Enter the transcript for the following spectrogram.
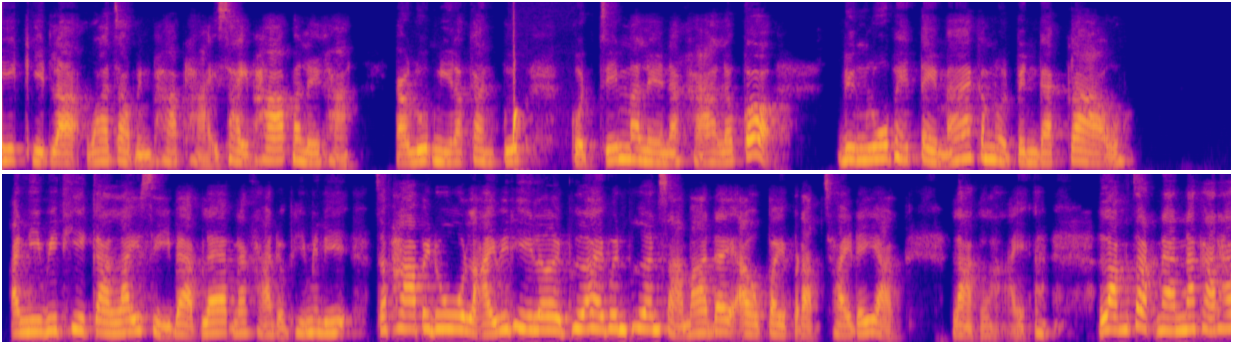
ลีคิดละว่าจะเอาเป็นภาพถ่ายใส่ภาพมาเลยค่ะ เอารูปนี้แล้วกันปุ๊บกดจิ้มมาเลยนะคะ แล้วก็ดึงรูปให้เต็มอะกำหนดเป็นแบ็กกราวด์อันนี้วิธีการไล่สีแบบแรกนะคะ เดี๋ยวพี่เมลีจะพาไปดูหลายวิธีเลยเพื่อให้เพื่อนๆ สามารถได้เอาไปปรับใช้ได้อย่างหลากหลาย หลังจากนั้นนะคะ ถ้า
